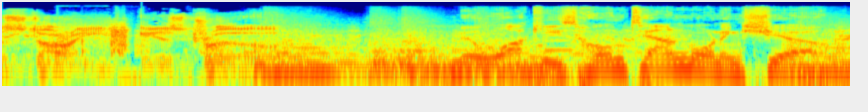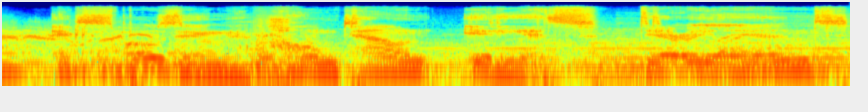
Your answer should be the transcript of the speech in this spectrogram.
the story is true. Milwaukee's hometown morning show, exposing hometown idiots. Dairyland's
